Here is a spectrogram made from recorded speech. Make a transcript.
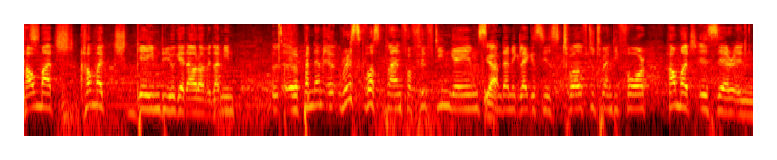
how much how much game do you get out of it? I mean, uh, pandemic uh, Risk was planned for 15 games. Yeah. Pandemic Legacy is 12 to 24. How much is there in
